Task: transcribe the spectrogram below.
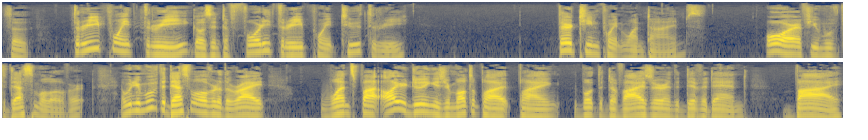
So 3.3 goes into 43.23 13.1 times. Or if you move the decimal over, and when you move the decimal over to the right, one spot, all you're doing is you're multiplying both the divisor and the dividend by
